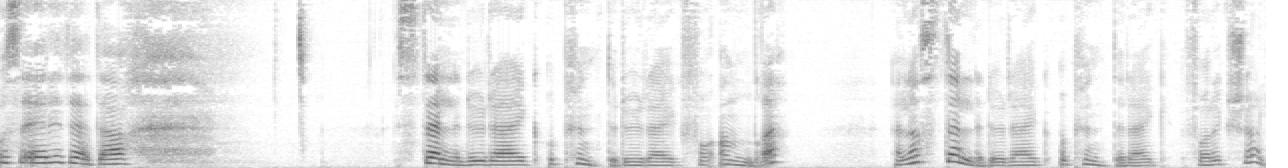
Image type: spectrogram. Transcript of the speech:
Og så er det det der Steller du deg og pynter du deg for andre, eller steller du deg og pynter deg for deg sjøl?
